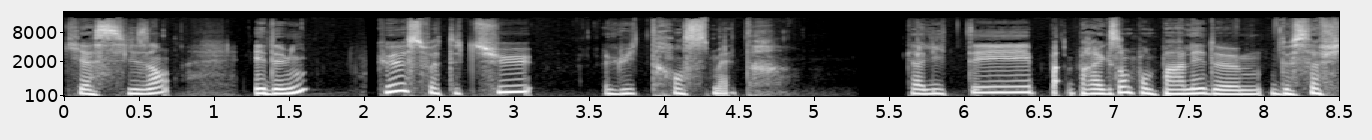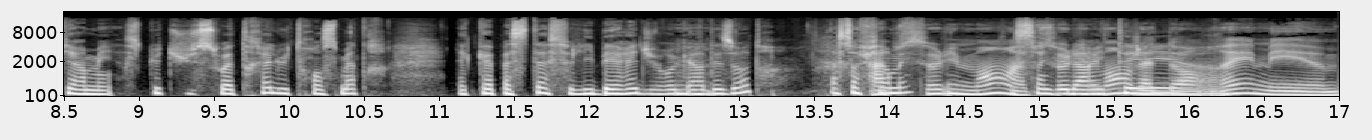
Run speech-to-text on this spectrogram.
qui a 6 ans et demi. Que souhaites-tu lui transmettre? Qualité, par exemple, on parlait de, s'affirmer. Est-ce que tu souhaiterais lui transmettre la capacité à se libérer du regard mhm. des autres? À s'affirmer? Absolument, absolument, j'adorerais, euh, mais... Euh,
